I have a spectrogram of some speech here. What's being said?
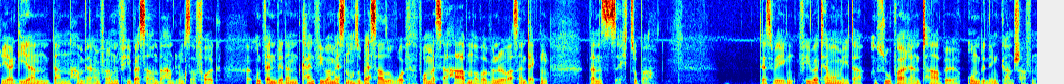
reagieren, dann haben wir einfach einen viel besseren Behandlungserfolg. Und wenn wir dann kein Fieber messen, umso besser, so wollen wir es ja haben, aber wenn wir was entdecken, dann ist es echt super. Deswegen Fieberthermometer super rentabel, unbedingt anschaffen.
